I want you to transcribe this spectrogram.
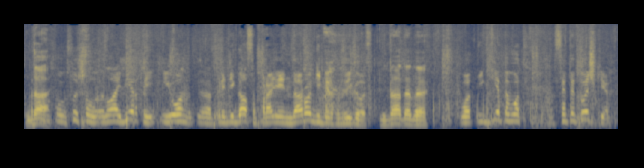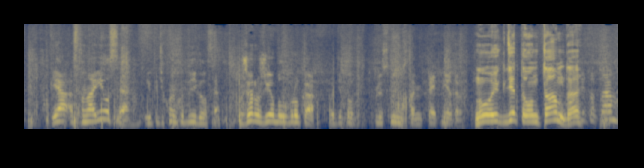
Туда. да. Потому что услышал лай Берты, и он э, передвигался параллельно дороге, Берта двигалась. Да, да, да. Вот, и где-то вот с этой точки я остановился и потихоньку двигался. Уже ружье было в руках. Вот где-то вот плюс-минус там 5 метров. Ну и где-то он там, да? Где-то там,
